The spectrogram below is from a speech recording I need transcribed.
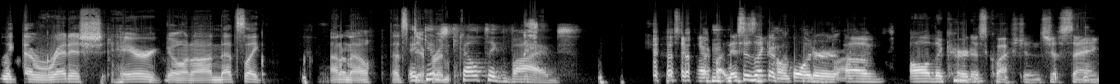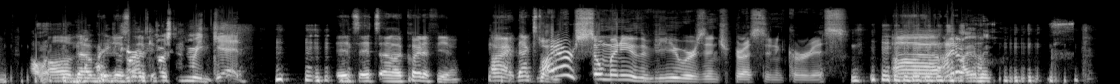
like the reddish hair going on. That's like, I don't know. That's different. it gives. Celtic vibes. Just to clarify, this is like a quarter of all the Curtis questions. Just saying, Oh all of them How are just. Curtis questions we get? It's it's uh, quite a few. All right, next Why one. are so many of the viewers interested in Curtis? Uh, I don't I know.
